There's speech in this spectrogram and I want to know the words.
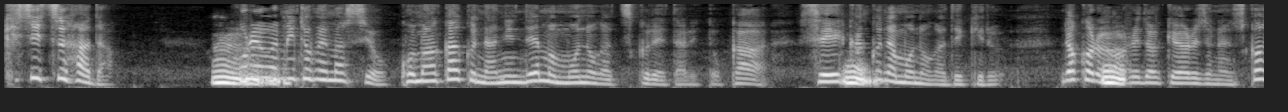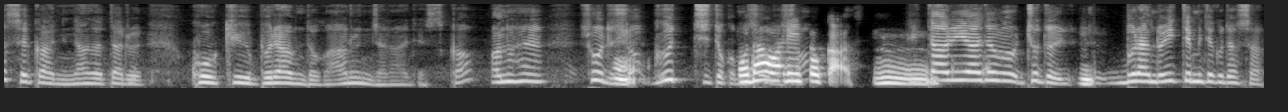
気質肌。うんこれは認めますよ。細かく何にでもものが作れたりとか、正確なものができる。だからあれだけあれじゃないですか、世界に名だたる高級ブランドがあるんじゃないですかあの辺、そうでしょ、グッチとかもこだわそうでしょ？りとか、うん。イタリアでもちょっとブランド行ってみてください。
